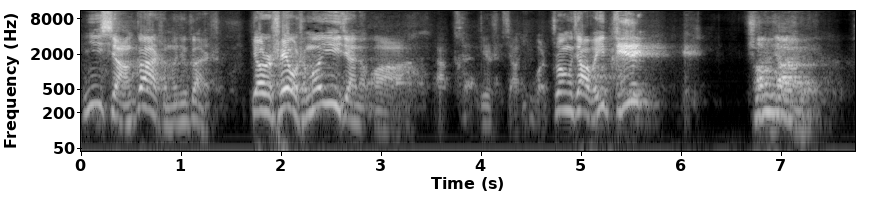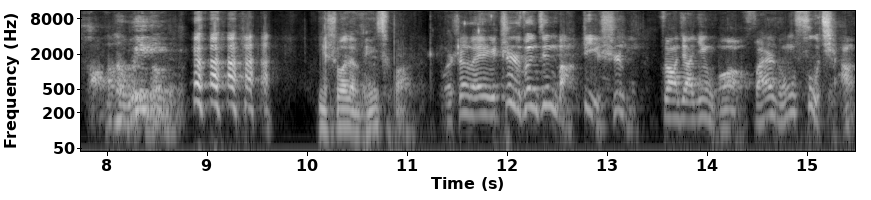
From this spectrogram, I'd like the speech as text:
你想干什么就干什么。要是谁有什么意见的话，那肯定是想以我庄家为敌。庄家主，好大的威风！你说的没错，我身为至尊金榜第十名，庄家因我繁荣富强。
